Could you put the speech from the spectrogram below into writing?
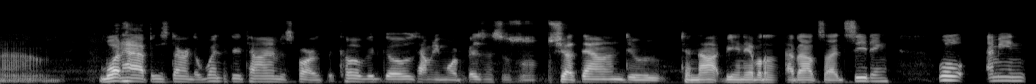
Um, what happens during the winter time as far as the COVID goes? How many more businesses will shut down due to not being able to have outside seating? Well, I mean,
